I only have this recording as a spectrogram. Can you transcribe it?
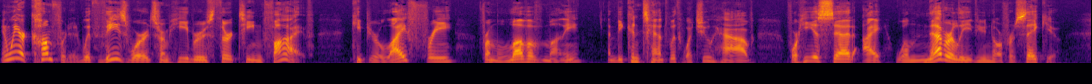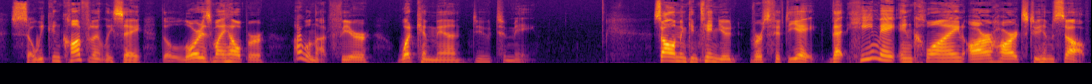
And we are comforted with these words from Hebrews 13:5. Keep your life free from love of money and be content with what you have, for he has said, I will never leave you nor forsake you. So we can confidently say, The Lord is my helper, I will not fear. What can man do to me? Solomon continued, verse 58, that he may incline our hearts to himself,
